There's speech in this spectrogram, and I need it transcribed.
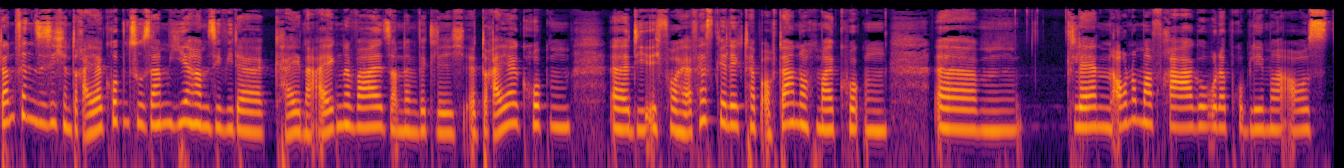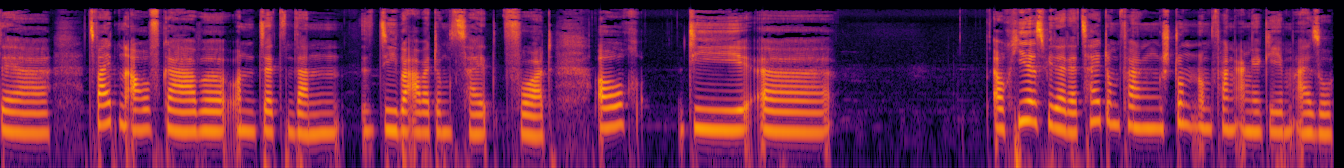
Dann finden Sie sich in Dreiergruppen zusammen. Hier haben Sie wieder keine eigene Wahl, sondern wirklich äh, Dreiergruppen, äh, die ich vorher festgelegt habe. Auch da nochmal gucken. Ähm, klären auch nochmal Frage oder Probleme aus der zweiten Aufgabe und setzen dann die Bearbeitungszeit fort. Auch die äh, auch hier ist wieder der Zeitumfang, Stundenumfang angegeben. Also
